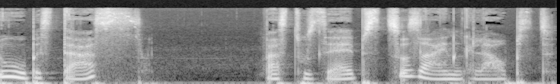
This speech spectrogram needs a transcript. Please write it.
Du bist das, was du selbst zu sein glaubst.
